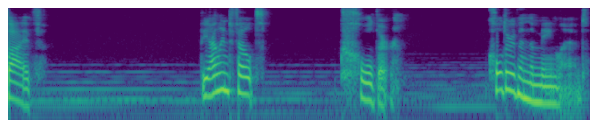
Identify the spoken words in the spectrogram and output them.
Five. The island felt colder. Colder than the mainland.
